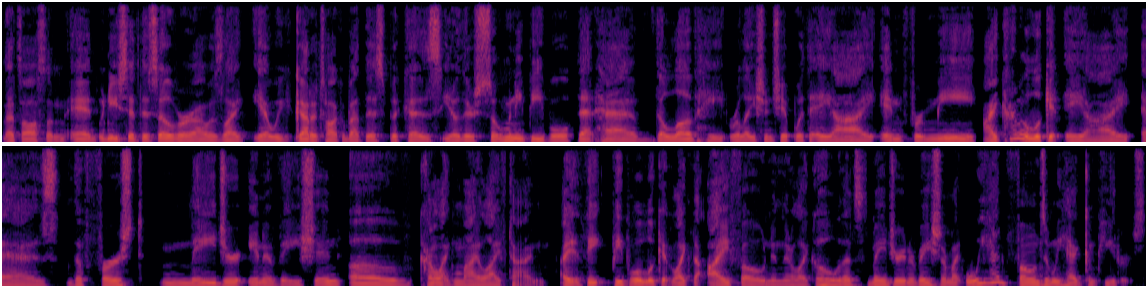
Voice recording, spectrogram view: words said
That's awesome. And when you sent this over, I was like, yeah, we got to talk about this because, you know, there's so many people that have the love hate relationship with AI. And for me, I kind of look at AI as the first major innovation of kind of like my lifetime. I think people look at like the iPhone and they're like, oh, that's the major innovation. I'm like, well, we had phones and we had computers.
